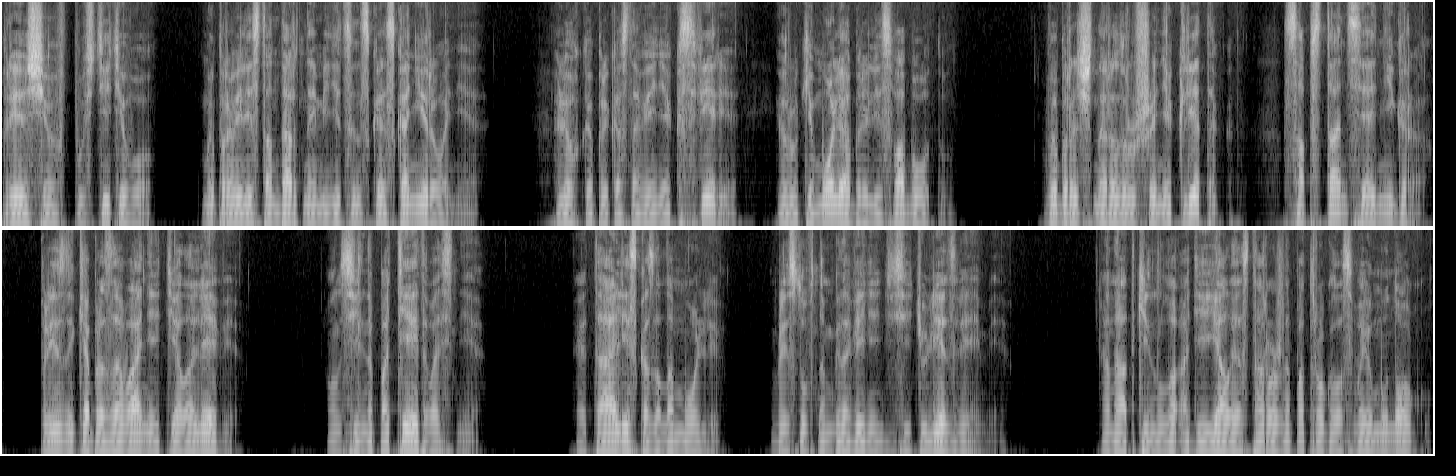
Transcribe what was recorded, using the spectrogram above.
Прежде чем впустить его, мы провели стандартное медицинское сканирование. Легкое прикосновение к сфере, и руки Молли обрели свободу. Выборочное разрушение клеток – сабстанция нигра, признаки образования тела Леви. Он сильно потеет во сне «Это Али», — сказала Молли, блеснув на мгновение десятью лезвиями. Она откинула одеяло и осторожно потрогала своему ногу,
